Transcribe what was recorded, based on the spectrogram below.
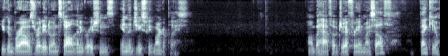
you can browse ready to install integrations in the G Suite marketplace. On behalf of Jeffery and myself, thank you.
